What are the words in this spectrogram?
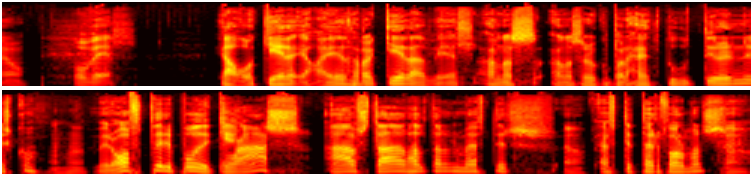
já, og vel. Já, og gera, já, ég þarf að gera það vel annars, annars er okkur bara hent út í rauninni sko. Uh -huh. Við erum oft verið bóðið glas af staðarhaldaranum eftir, eftir performance Já.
